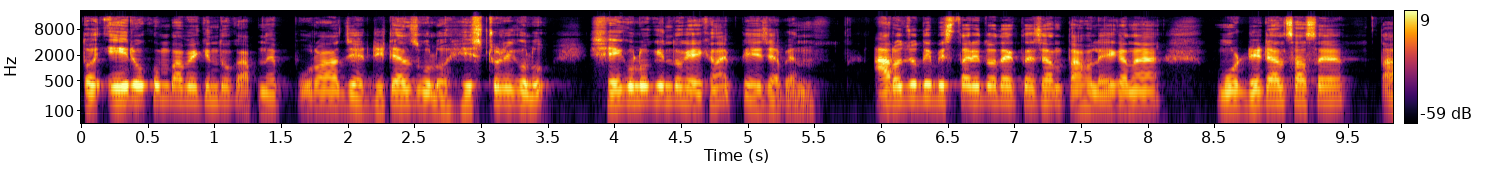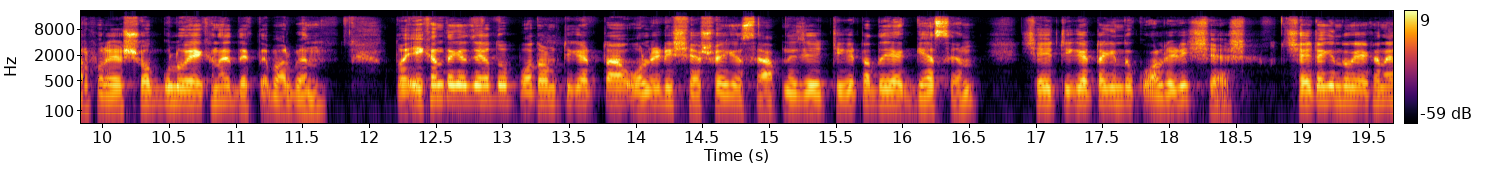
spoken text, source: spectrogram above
তো এইরকমভাবে কিন্তু আপনি পুরা যে ডিটেলসগুলো হিস্টোরিগুলো সেইগুলো কিন্তু এখানে পেয়ে যাবেন। আরও যদি বিস্তারিত দেখতে চান, তাহলে এখানে মোট ডিটেলস আছে, তারপরে সবগুলো এখানে দেখতে পারবেন। তো এখান থেকে যেহেতু প্রথম টিকিটটা অলরেডি শেষ হয়ে গেছে, আপনি যে টিকিটটা দিয়ে গেছেন, সেই টিকিটটা কিন্তু অলরেডি শেষ। সেইটা কিন্তু এখানে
